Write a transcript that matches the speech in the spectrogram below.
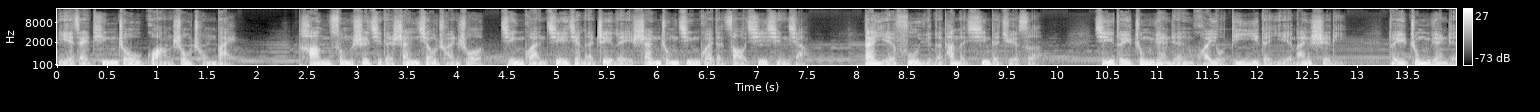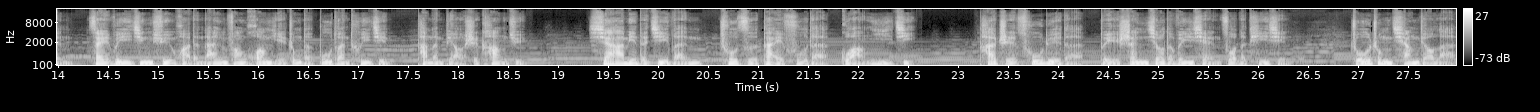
也在汀州广受崇拜。唐宋时期的山魈传说，尽管借鉴了这类山中精怪的早期形象，但也赋予了他们新的角色，即对中原人怀有敌意的野蛮势力。对中原人在未经驯化的南方荒野中的不断推进，他们表示抗拒。下面的祭文出自戴夫的《广义记》。他只粗略地对山魈的危险做了提醒，着重强调了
